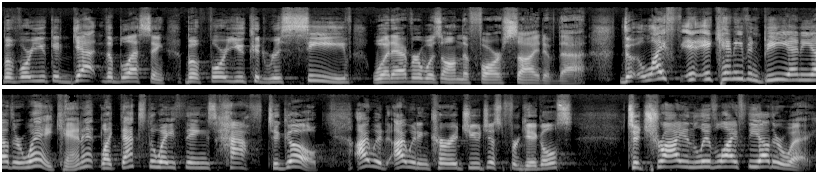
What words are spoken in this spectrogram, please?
before you could get the blessing, before you could receive whatever was on the far side of that. The life, it, it can't even be any other way, can it? Like that's the way things have to go. I would, I would encourage you, just for giggles, to try and live life the other way.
